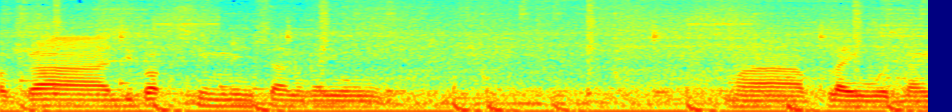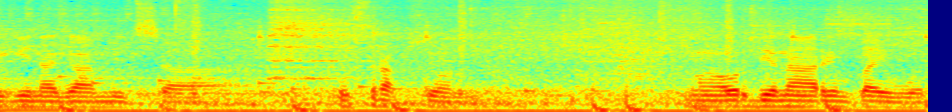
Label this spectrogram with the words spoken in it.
pagka di ba kasi minsan kayong mga plywood na ginagamit sa construction mga ordinaryong plywood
